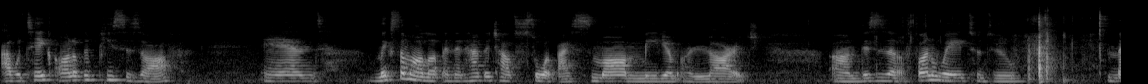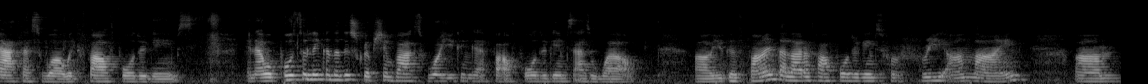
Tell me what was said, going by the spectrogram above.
I would take all of the pieces off and mix them all up and then have the child sort by small, medium, or large. Um, this is a fun way to do math as well with file folder games. And I will post a link in the description box where you can get file folder games as well. Uh, you can find a lot of file folder games for free online. Um,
